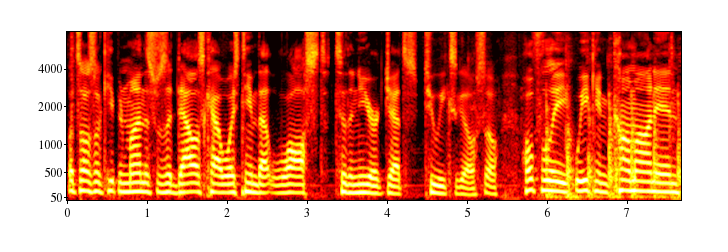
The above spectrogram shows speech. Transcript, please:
Let's also keep in mind this was a Dallas Cowboys team that lost to the New York Jets two weeks ago. So hopefully we can come on in.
